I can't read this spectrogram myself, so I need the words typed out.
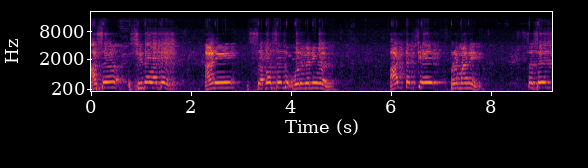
असं सीधा वाटप आणि सभासद वर्गणीवर आठ टक्के प्रमाणे तसेच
